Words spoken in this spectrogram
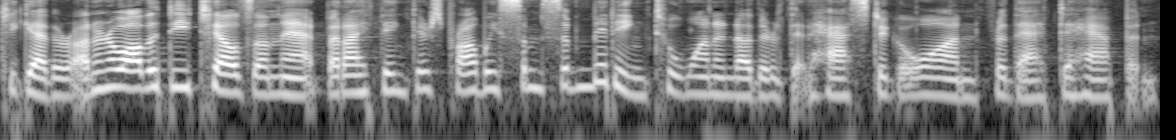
together. I don't know all the details on that, but I think there's probably some submitting to one another that has to go on for that to happen.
